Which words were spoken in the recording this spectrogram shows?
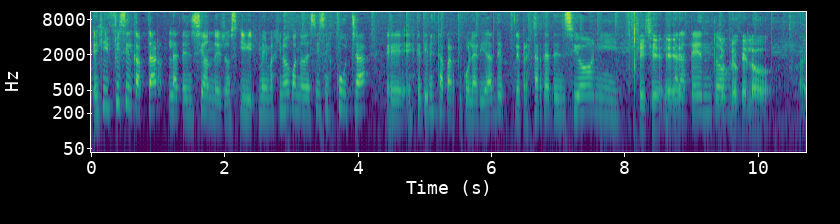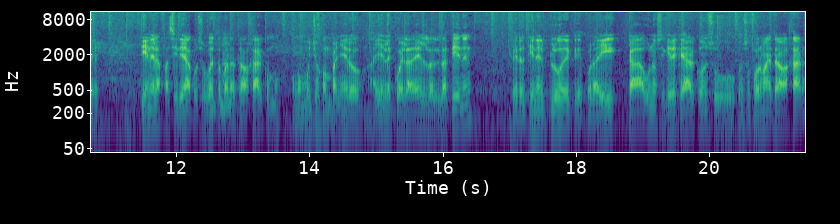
es difícil captar la atención de ellos. Y me imagino que cuando decís escucha, eh, es que tiene esta particularidad de, de prestarte atención y, sí, sí. y estar eh, atento. Yo creo que lo eh, tiene la facilidad, por supuesto, para trabajar, como, como muchos compañeros ahí en la escuela de él lo- la tienen, pero tiene el plus de que por ahí cada uno se quiere quedar con su, con su forma de trabajar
